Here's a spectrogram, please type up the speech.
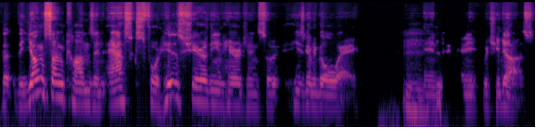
the, the young son comes and asks for his share of the inheritance, so he's going to go away hmm and, and he, which he does,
